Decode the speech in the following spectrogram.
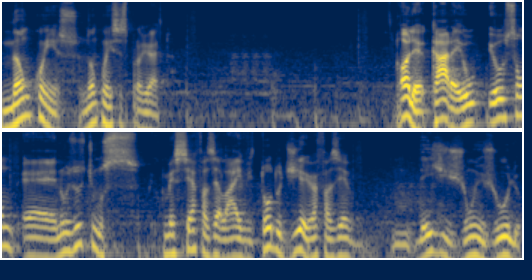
Não conheço, não conheço esse projeto. Olha, cara, eu, eu sou. É, nos últimos. Comecei a fazer live todo dia, eu ia fazer desde junho, julho.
